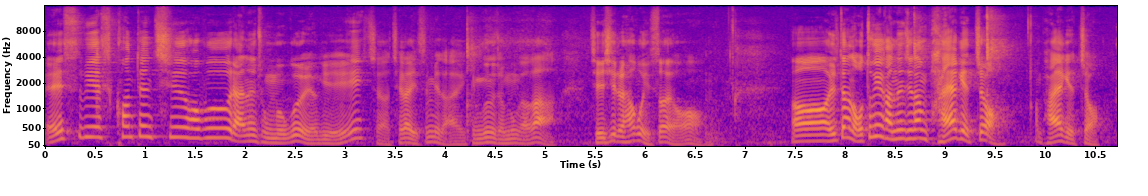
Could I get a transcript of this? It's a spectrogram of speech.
SBS 컨텐츠 허브라는 종목을 여기 자, 제가 있습니다. 김근우 전문가가 제시를 하고 있어요. 어, 일단 어떻게 갔는지 한번 봐야겠죠. 한번 봐야겠죠.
